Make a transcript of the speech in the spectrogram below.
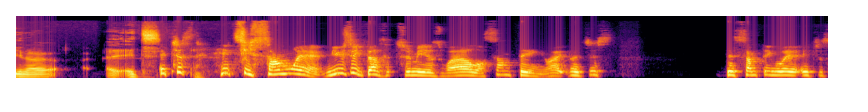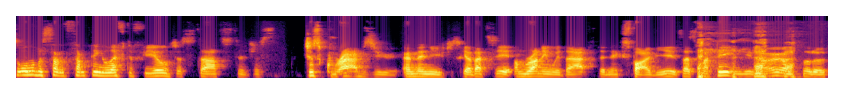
you know, it's it just hits you somewhere. Music does it to me as well, or something like there's just there's something where it just all of a sudden something left of field just starts to just just grabs you, and then you just go, "That's it. I'm running with that for the next five years. That's my thing." You know, I sort of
